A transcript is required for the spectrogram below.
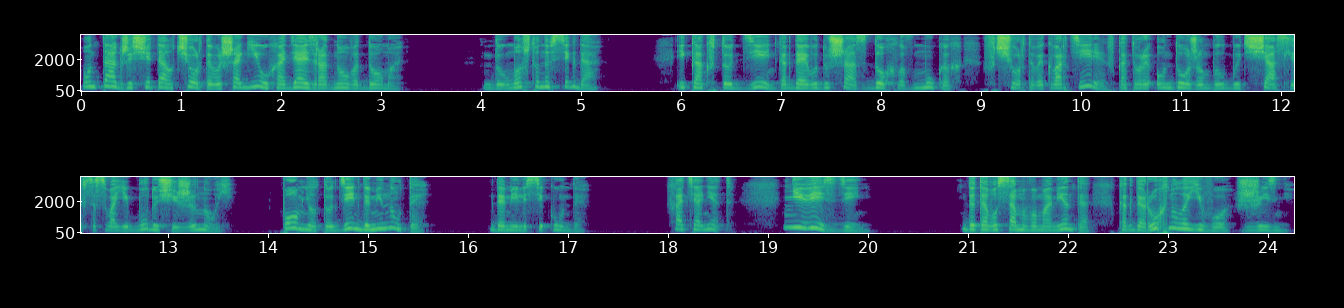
Он также считал чертовы шаги, уходя из родного дома. Думал, что навсегда. И как в тот день, когда его душа сдохла в муках в чертовой квартире, в которой он должен был быть счастлив со своей будущей женой. Помнил тот день до минуты, до миллисекунды. Хотя нет, не весь день до того самого момента, когда рухнула его жизнь.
